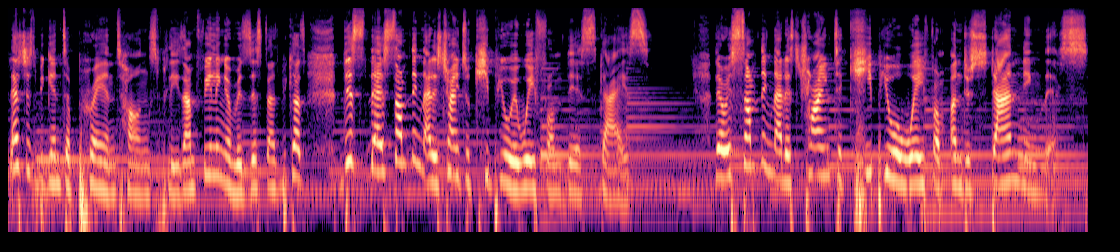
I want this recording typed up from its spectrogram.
let's just begin to pray in tongues please i'm feeling a resistance because this there's something that is trying to keep you away from this guys there is something that is trying to keep you away from understanding this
